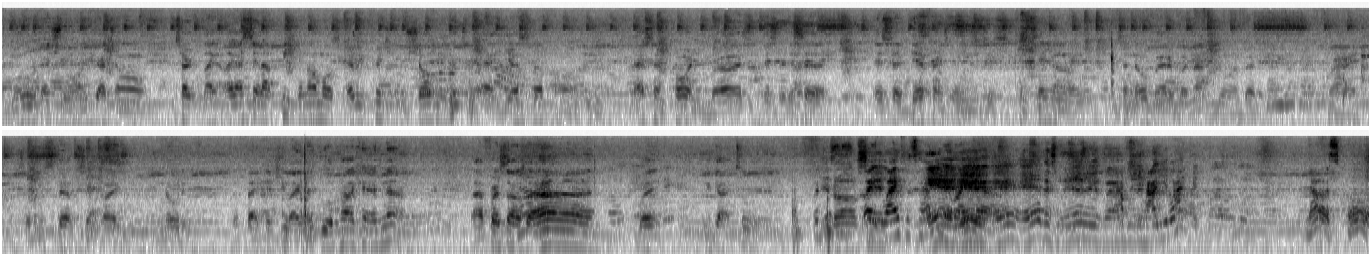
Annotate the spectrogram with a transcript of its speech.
the move that you on, you got your own turk. Like like I said, I peeked in almost every picture you showed me that you had your stuff on. That's important, bro. It's, it's, a, it's a it's a difference when you just continuing to know better but not doing better. Right. So them steps is like noted. The fact that you like, let's do a podcast now. At first I was like, ah, but we got to it. But You know what I'm saying? like life is happening and, right and, now. and, and it's, and it's, I mean, how you like it? No, it's cool.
